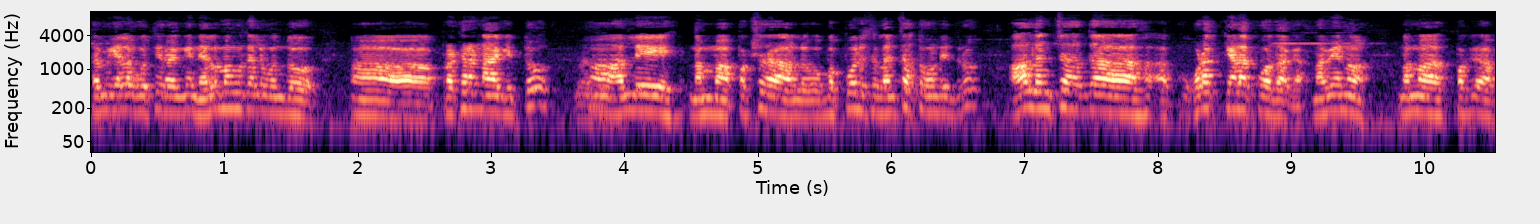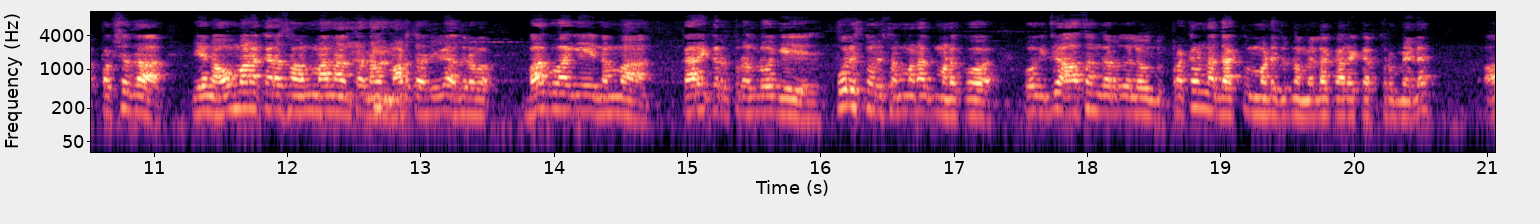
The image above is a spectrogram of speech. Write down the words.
ತಮಗೆಲ್ಲ ಗೊತ್ತಿರೋಂಗೆ ನೆಲಮಂಗದಲ್ಲಿ ಒಂದು ಆ, ಪ್ರಕರಣ ಆಗಿತ್ತು. ಅಲ್ಲಿ ನಮ್ಮ ಪಕ್ಷದ ಅಲ್ಲಿ ಒಬ್ಬ ಪೊಲೀಸ್ ಲಂಚ ತಗೊಂಡಿದ್ರು. ಆ ಲಂಚದ ಕೊಡಕ್ ಕೇಳಕ್ ಹೋದಾಗ ನಾವೇನು ನಮ್ಮ ಪಕ್ಷ- ಪಕ್ಷದ ಏನು ಅವಮಾನಕರ ಸನ್ಮಾನ ಅಂತ ನಾವು ಮಾಡ್ತಾ ಇದೀವಿ ಅದರ ಭಾಗವಾಗಿ ನಮ್ಮ ಕಾರ್ಯಕರ್ತರಲ್ಲಿ ಹೋಗಿ ಪೊಲೀಸ್ನವ್ರಿಗೆ ಸನ್ಮಾನ ಮಾಡಕ್ ಹೋಗಿದ್ವಿ. ಆ ಸಂದರ್ಭದಲ್ಲಿ ಒಂದು ಪ್ರಕರಣ ದಾಖಲು ಮಾಡಿದ್ರು ನಮ್ಮೆಲ್ಲ ಕಾರ್ಯಕರ್ತರ ಮೇಲೆ. ಆ,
